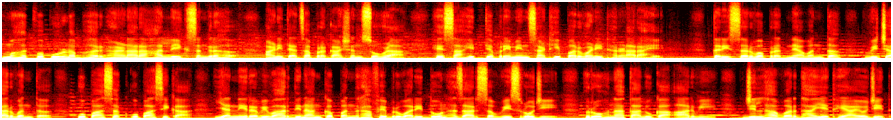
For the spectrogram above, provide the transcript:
महत्त्वपूर्ण भर घालणारा हा लेख संग्रह आणि त्याचा प्रकाशन सोहळा हे साहित्यप्रेमींसाठी पर्वणी ठरणार आहे. तरी सर्व प्रज्ञावंत विचारवंत उपासक उपासिका यांनी रविवार दिनांक पंधरा फेब्रुवारी दोन हजार सव्वीस रोजी रोहना तालुका आर्वी जिल्हा वर्धा येथे आयोजित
